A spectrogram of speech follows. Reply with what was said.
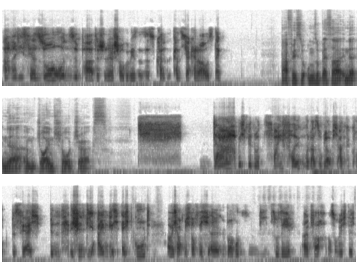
aber die ist ja so unsympathisch in der Show gewesen, das kann, kann sich ja keiner ausdenken. Dafür ist sie umso besser in der, in der ähm, Joint-Show Jerks. Da habe ich mir nur zwei Folgen oder so, glaube ich, angeguckt bisher. Ich bin, ich finde die eigentlich echt gut, aber ich habe mich noch nicht äh, überwunden, die zu sehen, einfach so richtig.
